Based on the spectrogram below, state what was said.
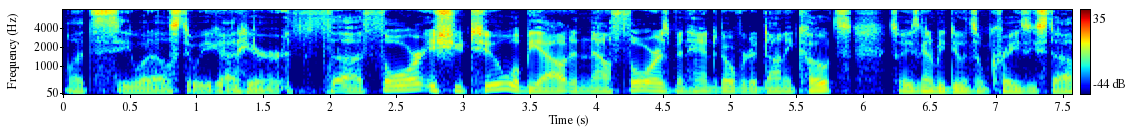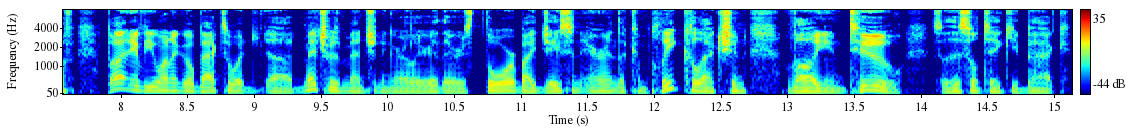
Let's see what else do we got here. Th- uh, Thor issue two will be out, and now Thor has been handed over to Donny Cates, so he's going to be doing some crazy stuff. But if you want to go back to what uh, Mitch was mentioning earlier, there's Thor by Jason Aaron, the complete collection, volume two. So this will take you back.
